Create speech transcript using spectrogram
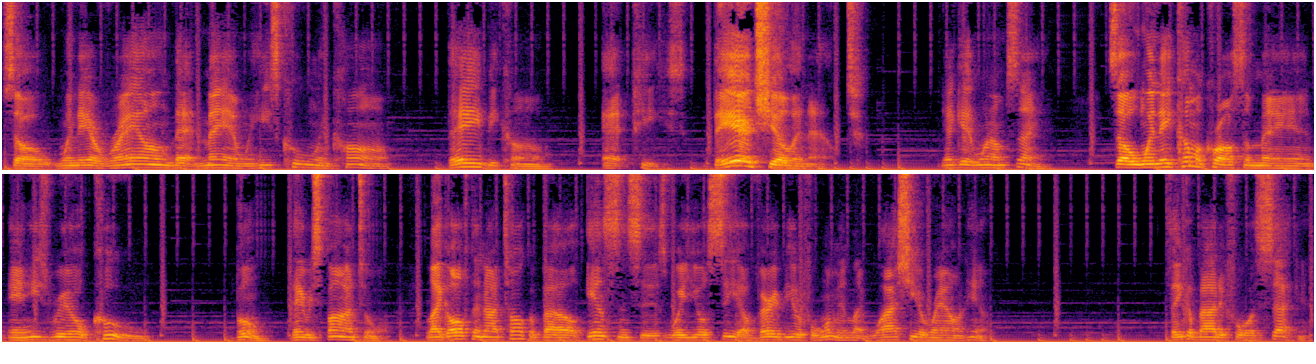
So when they're around that man, when he's cool and calm, they become at peace. They're chilling out. You get what I'm saying? So when they come across a man and he's real cool, boom, they respond to him. Like often I talk about instances where you'll see a very beautiful woman, like why is she around him? Think about it for a second.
